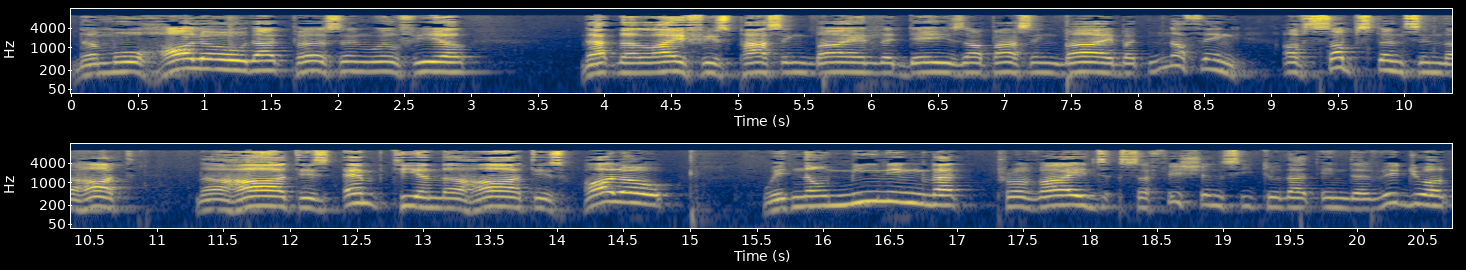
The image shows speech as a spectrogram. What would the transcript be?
The more hollow that person will feel, that the life is passing by and the days are passing by, but nothing of substance in the heart. The heart is empty and the heart is hollow, with no meaning that provides sufficiency to that individual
